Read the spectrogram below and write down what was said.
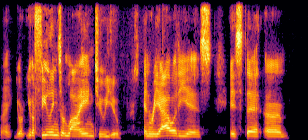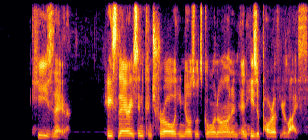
Right? Your your feelings are lying to you, and reality is is that um, he's there. He's there. He's in control. He knows what's going on, and, and he's a part of your life.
